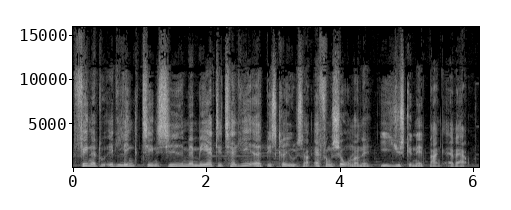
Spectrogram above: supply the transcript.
finder du et link til en side med mere detaljerede beskrivelser af funktionerne i Jyske Netbank Erhverv.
